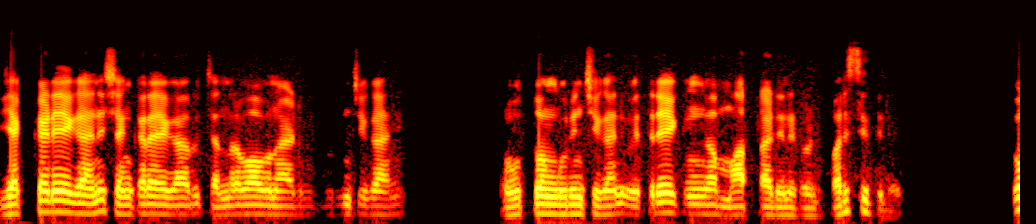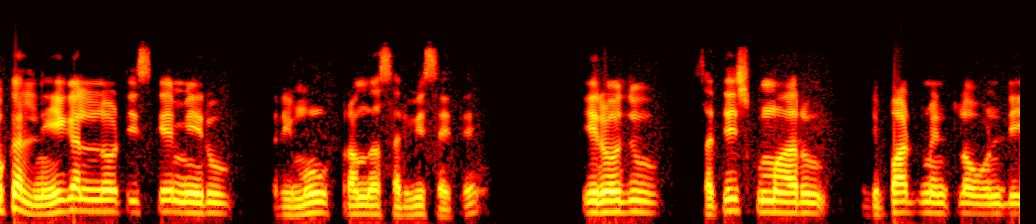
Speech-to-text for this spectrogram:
ఎక్కడే కానీ శంకరయ్య గారు చంద్రబాబు నాయుడు గురించి కానీ ప్రభుత్వం గురించి కానీ వ్యతిరేకంగా మాట్లాడినటువంటి పరిస్థితి లేదు. ఒక లీగల్ నోటీస్కే మీరు రిమూవ్ ఫ్రమ్ ద సర్వీస్ అయితే ఈరోజు సతీష్ కుమారు డిపార్ట్మెంట్లో ఉండి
